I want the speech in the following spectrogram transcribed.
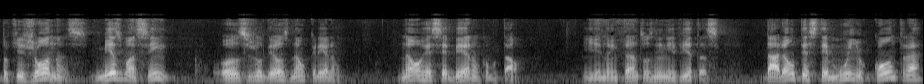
do que Jonas, mesmo assim, os judeus não creram, não o receberam como tal. E, no entanto, os ninivitas darão testemunho contra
